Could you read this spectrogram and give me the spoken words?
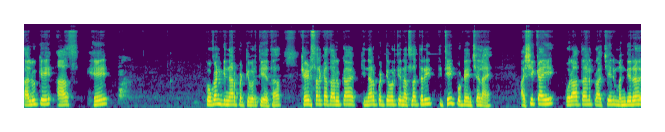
तालुके आज हे कोकण किनारपट्टीवरती येतात. खेडसारखा तालुका किनारपट्टीवरती नसला तरी तिथेही पोटेन्शियल आहे. अशी काही पुरातन प्राचीन मंदिरं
